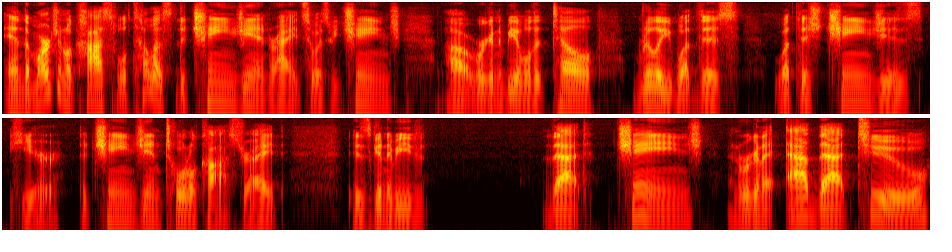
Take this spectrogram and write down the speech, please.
And the marginal cost will tell us the change in, right? So as we change, uh, we're going to be able to tell really what this what this change is here. The change in total cost, right, is going to be that change and we're going to add that to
